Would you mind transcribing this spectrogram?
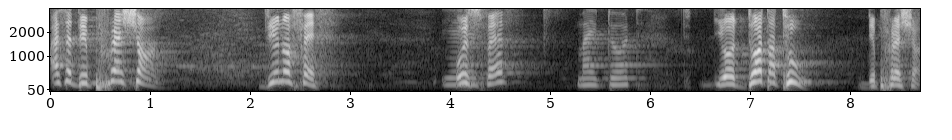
I said depression. Do you know faith? Yes. Who is faith? My daughter. Your daughter too. Depression.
